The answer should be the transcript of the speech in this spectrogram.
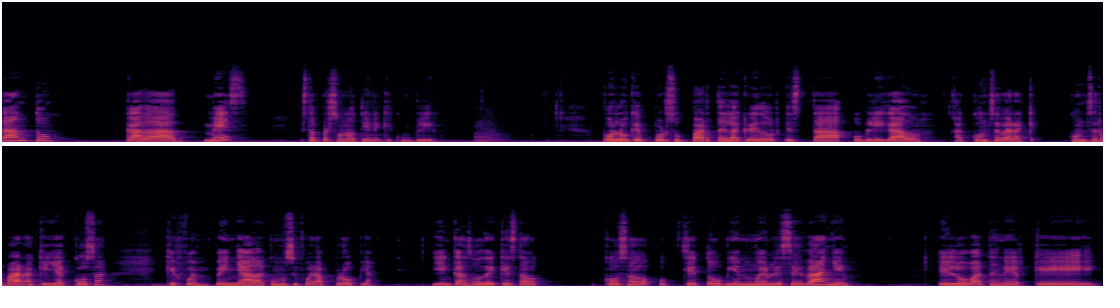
tanto cada mes, esta persona tiene que cumplir. Por lo que por su parte el acreedor está obligado a conservar, conservar aquella cosa que fue empeñada como si fuera propia. Y en caso de que esta cosa, objeto, bien mueble se dañe, él lo va a tener que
